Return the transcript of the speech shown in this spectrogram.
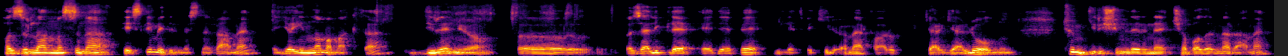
hazırlanmasına, teslim edilmesine rağmen yayınlamamakta direniyor. Ee, özellikle HDP milletvekili Ömer Faruk Gergerlioğlu'nun tüm girişimlerine, çabalarına rağmen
